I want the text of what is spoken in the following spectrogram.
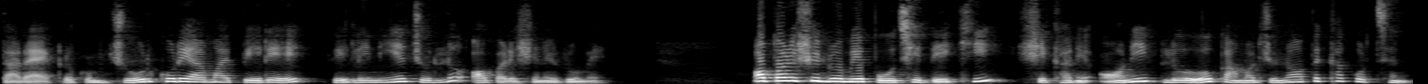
তারা একরকম জোর করে আমায় পেরে ফেলে নিয়ে চলল অপারেশনের রুমে। অপারেশন রুমে পৌঁছে দেখি সেখানে অনেক লোক আমার জন্য অপেক্ষা করছেন।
